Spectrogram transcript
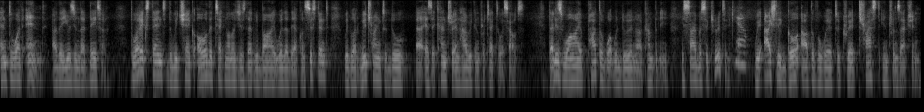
And to what end are they using that data? To what extent do we check all the technologies that we buy, whether they are consistent with what we're trying to do uh, as a country and how we can protect ourselves? That is why part of what we do in our company is cybersecurity. Yeah. We actually go out of a way to create trust in transaction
